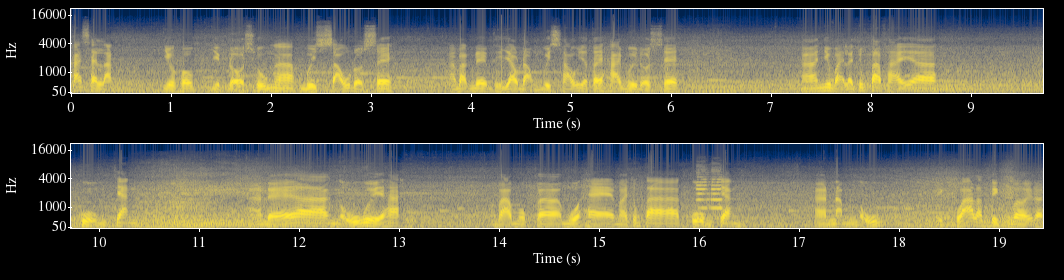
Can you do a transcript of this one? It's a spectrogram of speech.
khá xe lạnh. Nhiều hôm nhiệt độ xuống à, 16 độ C à, ban đêm thì dao động 16 cho tới 20 độ C. À, như vậy là chúng ta phải à, cuộn chăn à, để à, ngủ quý vị ha. Vào một à, mùa hè mà chúng ta cuộn chăn nằm ngủ thì quá là tuyệt vời rồi.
